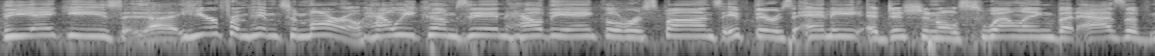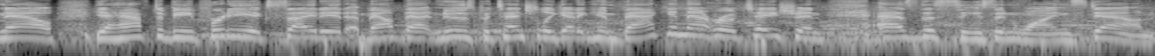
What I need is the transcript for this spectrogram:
the Yankees uh, hear from him tomorrow, how he comes in, how the ankle responds, if there's any additional swelling. But as of now, you have to be pretty excited about that news, potentially getting him back in that rotation as the season winds down.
